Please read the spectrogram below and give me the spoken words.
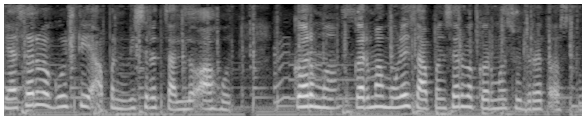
या सर्व गोष्टी आपण विसरत चाललो आहोत. कर्म कर्मामुळेच आपण सर्व कर्म सुधरत असतो.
